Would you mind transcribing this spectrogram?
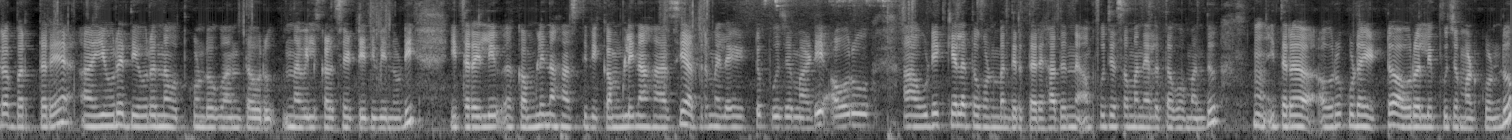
ಥರ ಬರ್ತಾರೆ. ಇವರೇ ದೇವರನ್ನ ಹೊತ್ಕೊಂಡು ಹೋಗುವಂಥವ್ರು ನಾವಿಲ್ಲಿ ಕಳಸ ಇಟ್ಟಿದ್ದೀವಿ ನೋಡಿ. ಈ ಥರ ಇಲ್ಲಿ ಕಂಬಳಿನ ಹಾಸ್ತೀವಿ. ಕಂಬಳಿನ ಹಾಸಿ ಅದ್ರ ಮೇಲೆ ಇಟ್ಟು ಪೂಜೆ ಮಾಡಿ ಅವರು ಉಡಕ್ಕೆಲ್ಲ ತೊಗೊಂಡು ಬಂದಿರ್ತಾರೆ. ಅದನ್ನು ಪೂಜೆ ಸಾಮಾನೆಲ್ಲ ತೊಗೊಂಬಂದು ಈ ಥರ ಅವರು ಕೂಡ ಇಟ್ಟು ಅವರಲ್ಲಿ ಪೂಜೆ ಮಾಡಿಕೊಂಡು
